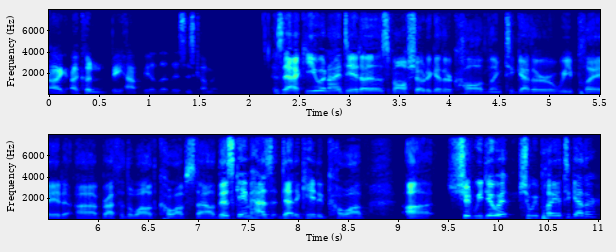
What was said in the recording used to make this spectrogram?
I I couldn't be happier that this is coming. Zach, you and I did a small show together called Link Together. We played uh, Breath of the Wild co-op style. This game has dedicated co-op. Uh, should we do it? Should we play it together?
